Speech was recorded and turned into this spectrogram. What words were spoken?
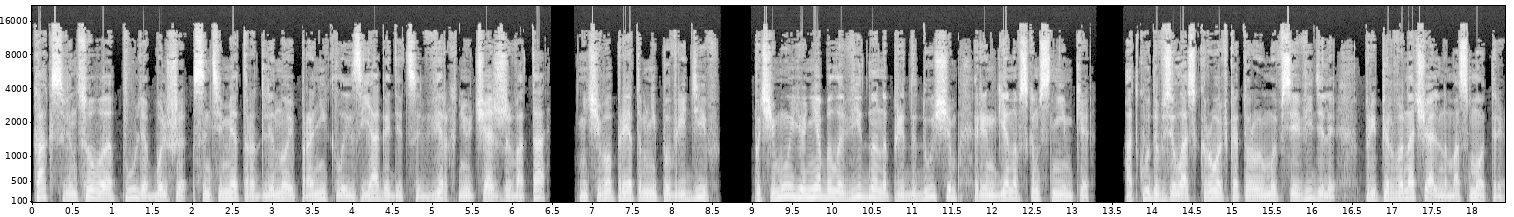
Как свинцовая пуля больше сантиметра длиной проникла из ягодицы в верхнюю часть живота, ничего при этом не повредив, Почему ее не было видно на предыдущем рентгеновском снимке? Откуда взялась кровь, которую мы все видели при первоначальном осмотре?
